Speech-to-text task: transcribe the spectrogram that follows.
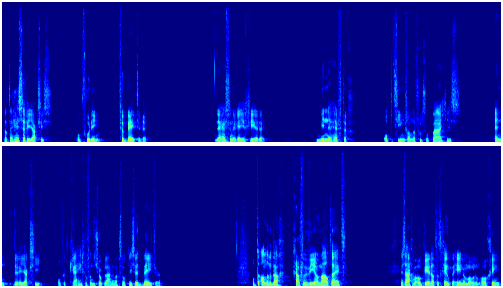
dat de hersenreacties op voeding verbeterden. De hersenen reageerden minder heftig op het zien van de voedselplaatjes en de reactie op het krijgen van die chocolademelkslokjes werd beter. Op de andere dag gaven we weer een maaltijd en zagen we ook weer dat het GLP-1-hormoon omhoog ging.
